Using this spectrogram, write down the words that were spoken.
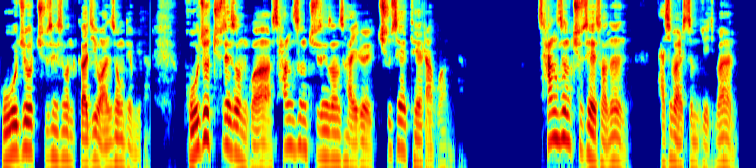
보조 추세선까지 완성됩니다. 보조 추세선과 상승 추세선 사이를 추세대라고 합니다. 상승 추세선은 다시 말씀드리지만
